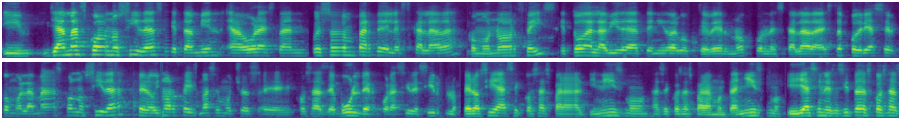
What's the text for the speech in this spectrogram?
y ya más conocidas que también ahora están, pues son parte de la escalada, como North Face, que toda la vida ha tenido algo que ver, ¿no? Con la escalada. Esta podría ser como la más conocida, pero North Face no hace muchas eh, cosas de boulder, por así decirlo, pero sí hace cosas para alpinismo, hace cosas para montañismo. Y ya si necesitas cosas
